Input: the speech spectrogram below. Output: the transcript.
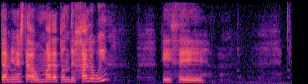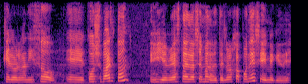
También estaba un maratón de Halloween, que hice que lo organizó eh, Barton y llegué hasta la semana de terror japonés y ahí me quedé.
